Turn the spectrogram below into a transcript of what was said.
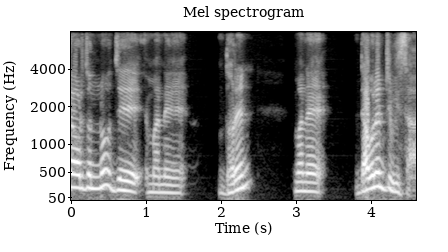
যাওয়ার জন্য যে মানে ধরেন মানে ডাবল এন্ট্রি ভিসা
